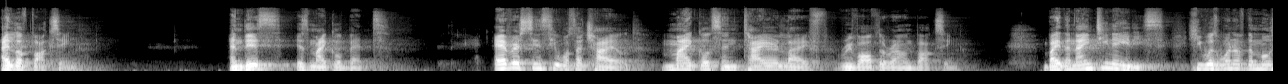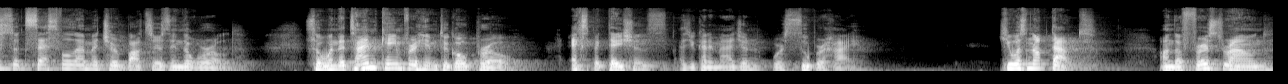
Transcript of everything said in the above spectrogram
I love boxing. And this is Michael Bentt. Ever since he was a child, Michael's entire life revolved around boxing. By the 1980s, he was one of the most successful amateur boxers in the world. So when the time came for him to go pro, expectations, as you can imagine, were super high. He was knocked out on the first round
